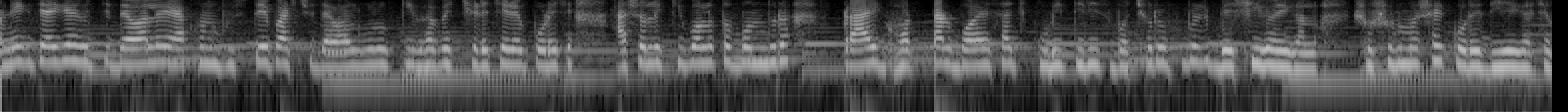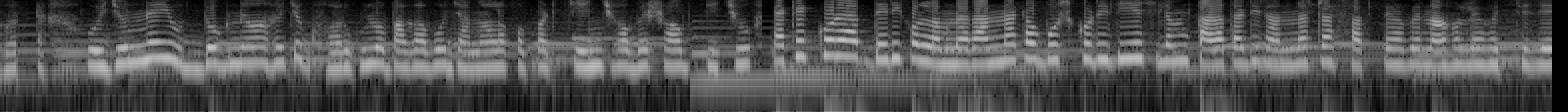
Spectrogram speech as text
অনেক জায়গায় হচ্ছে দেওয়ালে এখন বুঝতেই পারছ দেওয়ালগুলো কীভাবে ছেড়ে ছেড়ে পড়েছে। আসলে কি বলো তো বন্ধুরা, প্রায় ঘরটার বয়স আজ কুড়ি তিরিশ বছরের বেশি হয়ে গেল। শ্বশুরমশাই করে দিয়ে গেছে ঘরটা। ওই জন্যই উদ্যোগ নেওয়া হয়েছে, ঘরগুলো বাগাবো, জানালা কপাট চেঞ্জ হবে সব কিছু এক এক করে আর দেরি করলাম না, রান্নাটাও বস করে দিয়েছিলাম, তাড়াতাড়ি তাড়াতাড়ি রান্নাটা সারতে হবে, না হলে হচ্ছে যে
